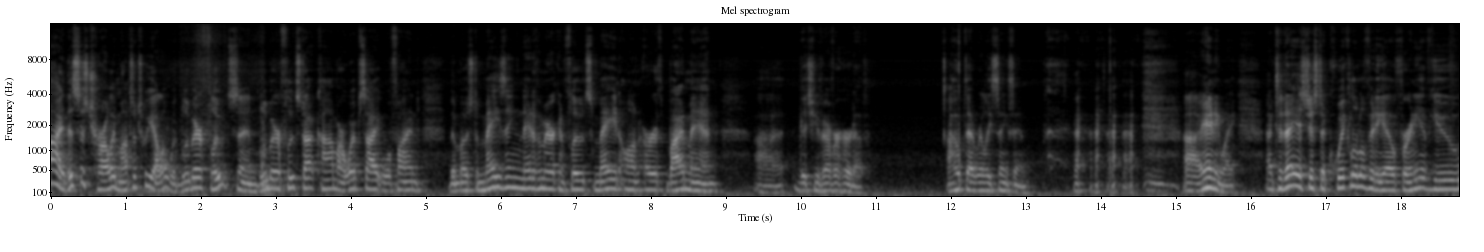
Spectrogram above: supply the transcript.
Hi, this is Charlie Mato-Toyela with Blue Bear Flutes and bluebearflutes.com. Our website will find the most amazing Native American flutes made on earth by man uh, that you've ever heard of. I hope that really sinks in. uh, anyway, uh, today is just a quick little video for any of you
